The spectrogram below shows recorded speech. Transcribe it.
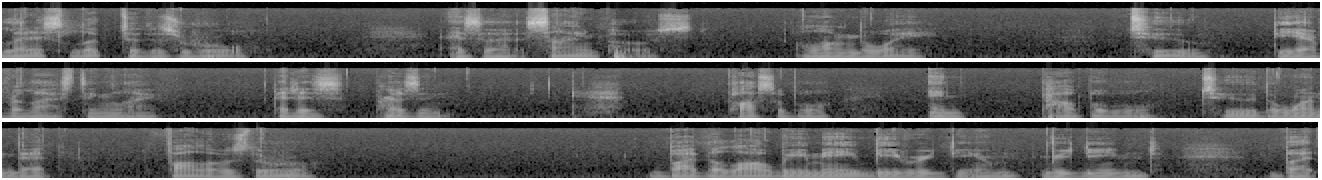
let us look to this rule as a signpost along the way to the everlasting life that is present, possible, and palpable to the one that follows the rule. By the law we may be redeemed, redeemed, but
